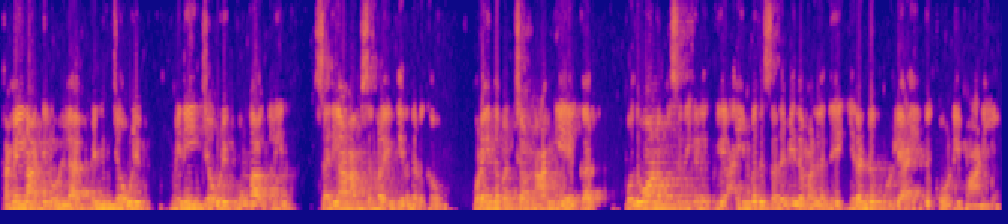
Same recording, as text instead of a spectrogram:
தமிழ்நாட்டில் உள்ள மின் ஜவுளி மினி ஜவுளி பூங்காக்களின் சரியான அம்சங்களை தேர்ந்தெடுக்கவும். குறைந்தபட்சம் நான்கு ஏக்கர் பொதுவான வசதிகளுக்கு ஐம்பது சதவீதம் அல்லது இரண்டு புள்ளி ஐந்து கோடி மானியம்.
